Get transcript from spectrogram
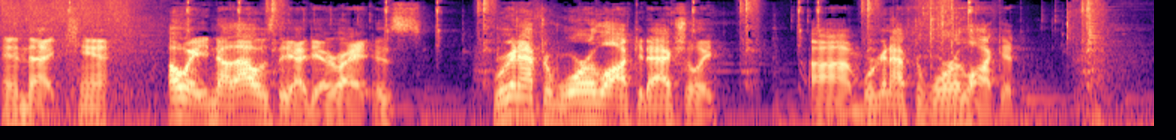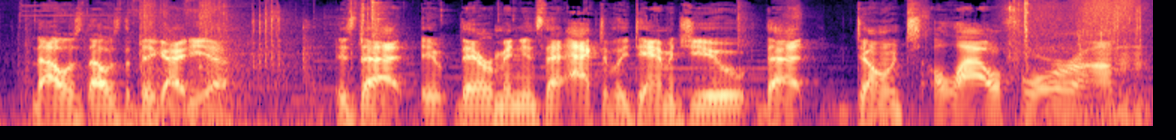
and that can't. Oh wait, no, that was the idea, right? Is we're gonna have to warlock it actually. Um, we're gonna have to warlock it. That was that was the big idea. Is that it, there are minions that actively damage you that don't allow for um,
